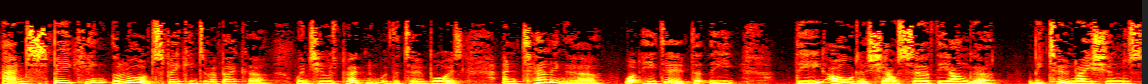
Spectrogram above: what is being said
and speaking, the Lord speaking to Rebecca when she was pregnant with the two boys and telling her what he did, that the, the older shall serve the younger, There'll be two nations.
